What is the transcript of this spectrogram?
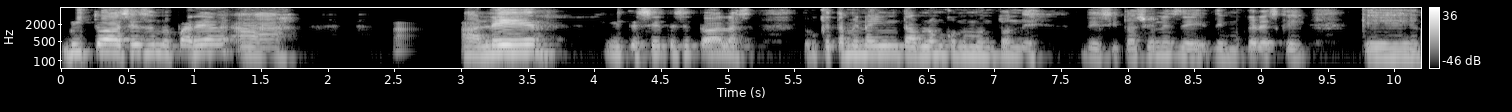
vi todas esas, me paré a, a, a leer, etc, etc, todas las, porque también hay un tablón con un montón de, de situaciones de, de mujeres que, que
